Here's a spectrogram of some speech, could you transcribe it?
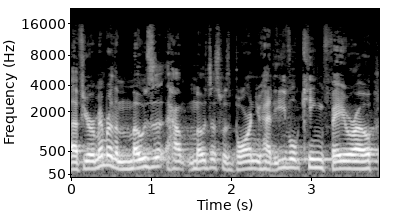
Uh, if you remember the Moses, how Moses was born, you had evil King Pharaoh,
